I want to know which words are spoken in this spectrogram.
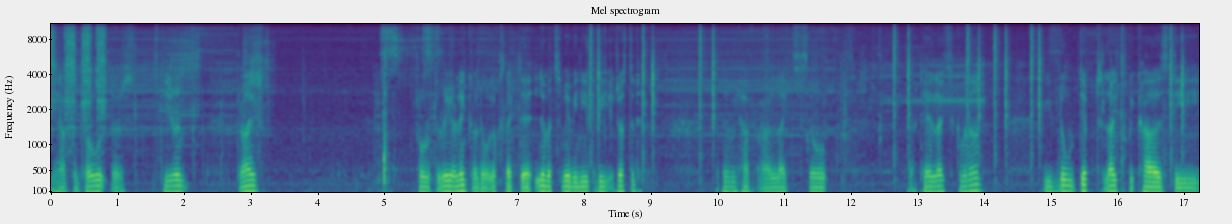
we have control, there's steering, drive, control of the rear link, although it looks like the limits maybe need to be adjusted. And then we have our lights, so our tail lights coming on. We've no dipped lights because the,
